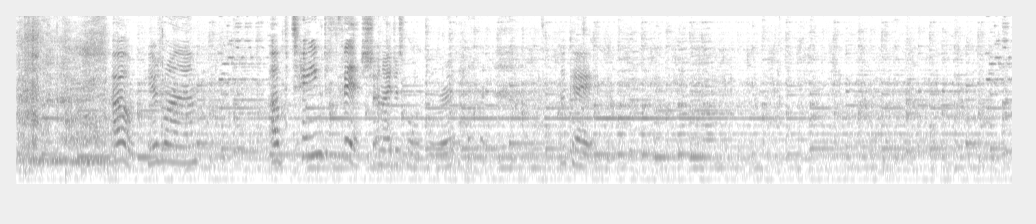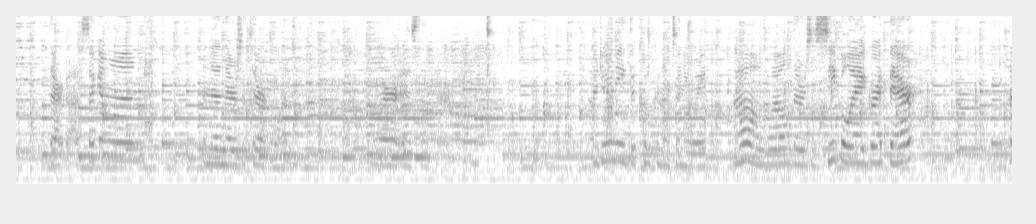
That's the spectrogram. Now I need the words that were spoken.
Oh, here's one of them. Obtained fish, and I just walked over it. okay. And then there's a third one. Where is the third one? I do need the coconuts anyway. Oh, well, there's a seagull egg right there.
